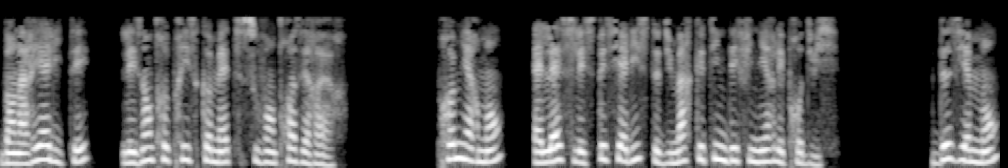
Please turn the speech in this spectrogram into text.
dans la réalité, les entreprises commettent souvent trois erreurs. Premièrement, elles laissent les spécialistes du marketing définir les produits. Deuxièmement,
